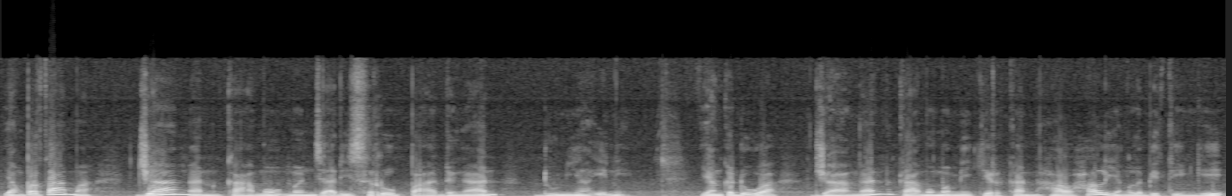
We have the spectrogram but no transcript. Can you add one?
Yang pertama, jangan kamu menjadi serupa dengan dunia ini. Yang kedua, jangan kamu memikirkan hal-hal yang lebih tinggi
